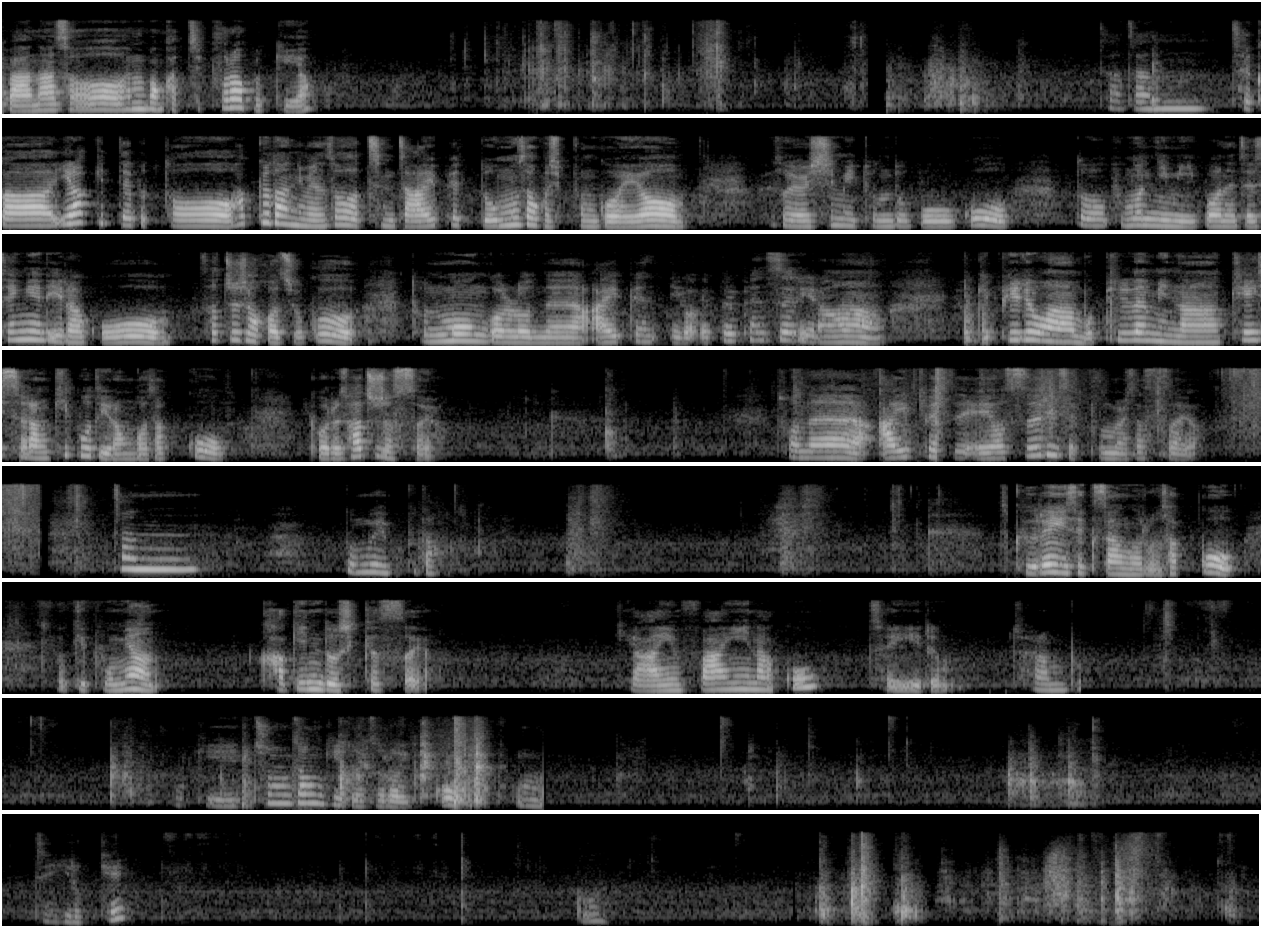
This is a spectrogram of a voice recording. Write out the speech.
많아서 한번 같이 풀어볼게요. 짜잔. 제가 1학기 때부터 학교 다니면서 진짜 아이패드 너무 사고 싶은 거예요. 그래서 열심히 돈도 모으고 또 부모님이 이번에 제 생일이라고 사주셔가지고 돈 모은 걸로는 아이펜 이거 애플 펜슬이랑 여기 필요한 뭐 필름이나 케이스랑 키보드 이런 거 샀고 이거를 사주셨어요. 저는 아이패드 에어 3 제품을 샀어요. 짠! 너무 예쁘다. gray 색상으로 샀고 여기 보면 각인도 시켰어요. 여기 I'm fine하고 제 이름 잘 안 보여. 여기 충전기도 들어있고 조금만. 이제 이렇게 굿.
